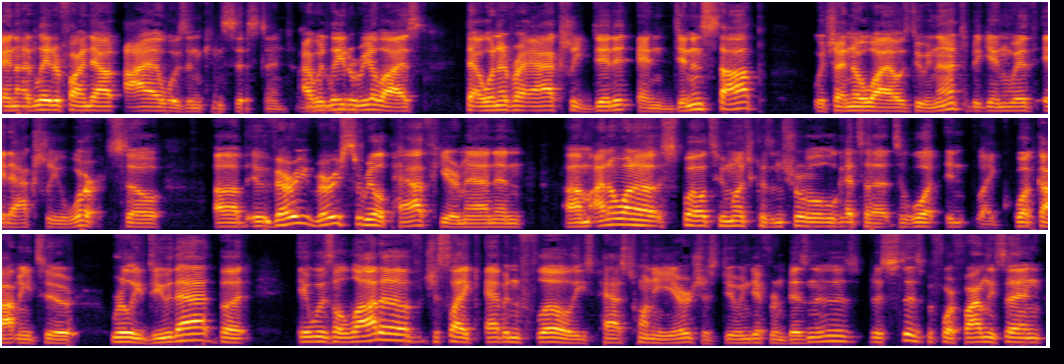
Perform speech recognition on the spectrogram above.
And I'd later find out I was inconsistent. I would later realize that whenever I actually did it and didn't stop, which I know why I was doing that to begin with, it actually worked. So, uh, it, very, very surreal path here, man. And um, I don't want to spoil too much because I'm sure we'll get to, to what in, like what got me to really do that. But it was a lot of just like ebb and flow these past 20 years, just doing different businesses, businesses before finally saying,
